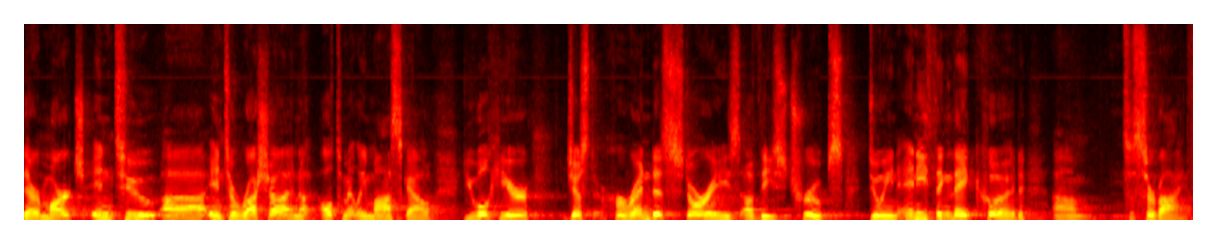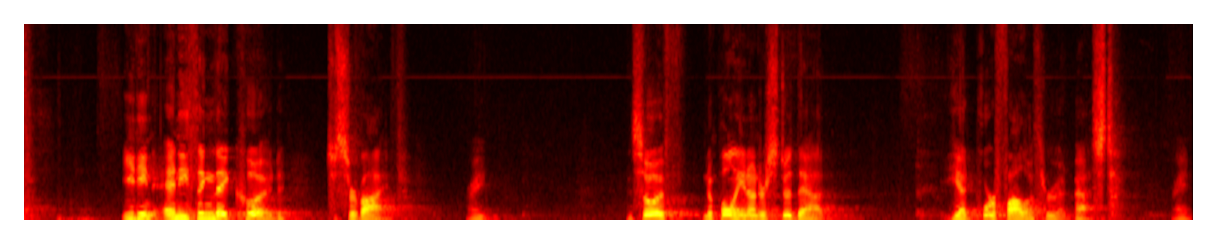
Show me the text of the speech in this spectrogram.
their march into, uh, into Russia and ultimately Moscow, you will hear just horrendous stories of these troops doing anything they could um, to survive, eating anything they could to survive, right? And so if Napoleon understood that. He had poor follow through at best, right?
